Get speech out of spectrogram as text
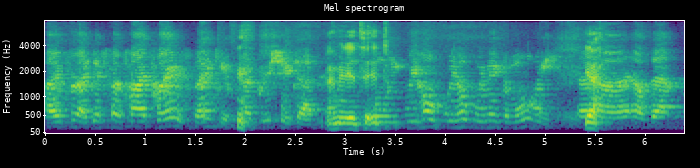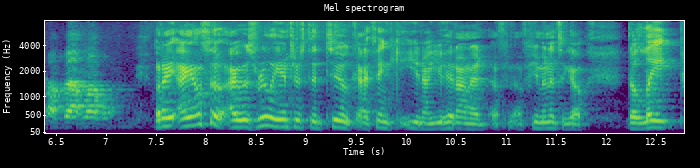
I, I guess that's high praise. Thank you. I appreciate that. I mean, it's it's. Well, we, we hope we hope we make a movie uh, Yeah. of that of that level. But I, I also I was really interested too. I think you know you hit on it a, f- a few minutes ago. The late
